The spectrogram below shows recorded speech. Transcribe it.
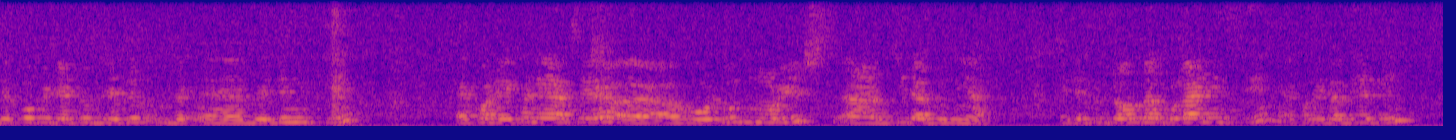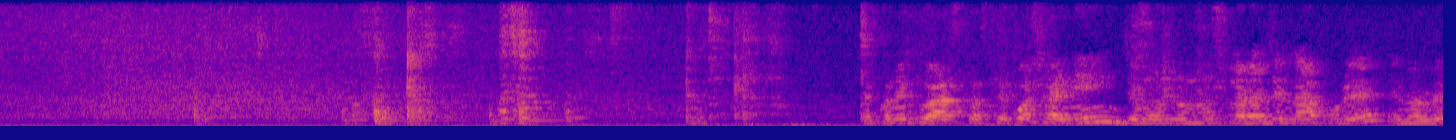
যে কপিটা একটু ভেজে ভেজে নিচ্ছি। এখন এখানে আছে হলুদ মরিচ আর জিরা, ধনিয়া। এটা একটু জল দা গুলাই নিচ্ছি এখন এটা দিয়ে দিই। এখন একটু আস্তে আস্তে কষাই নেই, যেমন মশলাটা যে না পড়ে এভাবে।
